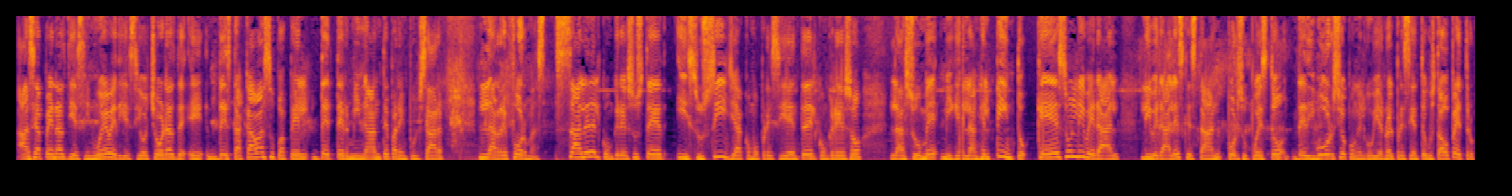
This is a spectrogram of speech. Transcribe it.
hace apenas 19, 18 horas eh, destacaba su papel determinante para impulsar las reformas. Sale del Congreso usted y su silla como presidente del Congreso la asume Miguel Ángel Pinto, que es un liberal, liberales que están, por supuesto, de divorcio con el gobierno del presidente Gustavo Petro.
